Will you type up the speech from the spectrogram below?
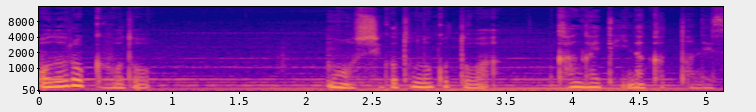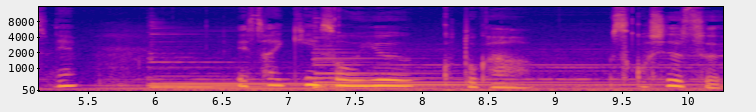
驚くほどもう仕事のことは考えていなかったんですね。で最近そういうことが少しずつ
